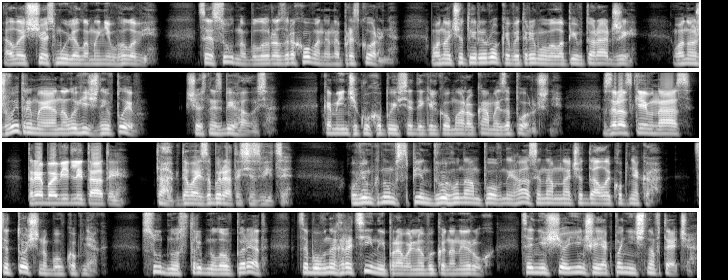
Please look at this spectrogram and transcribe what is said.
Але щось муляло мені в голові. Це судно було розраховане на прискорення. Воно чотири роки витримувало півтора джі. Воно ж витримає аналогічний вплив. Щось не збігалося. Камінчик ухопився декількома роками за поручні. Зразки в нас. Треба відлітати. Так, давай забиратися звідси. Увімкнув спін двигунам повний газ і нам наче дали копняка. Це точно був копняк. Судно стрибнуло вперед. Це був не граційний правильно виконаний рух. Це ніщо інше, як панічна втеча.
